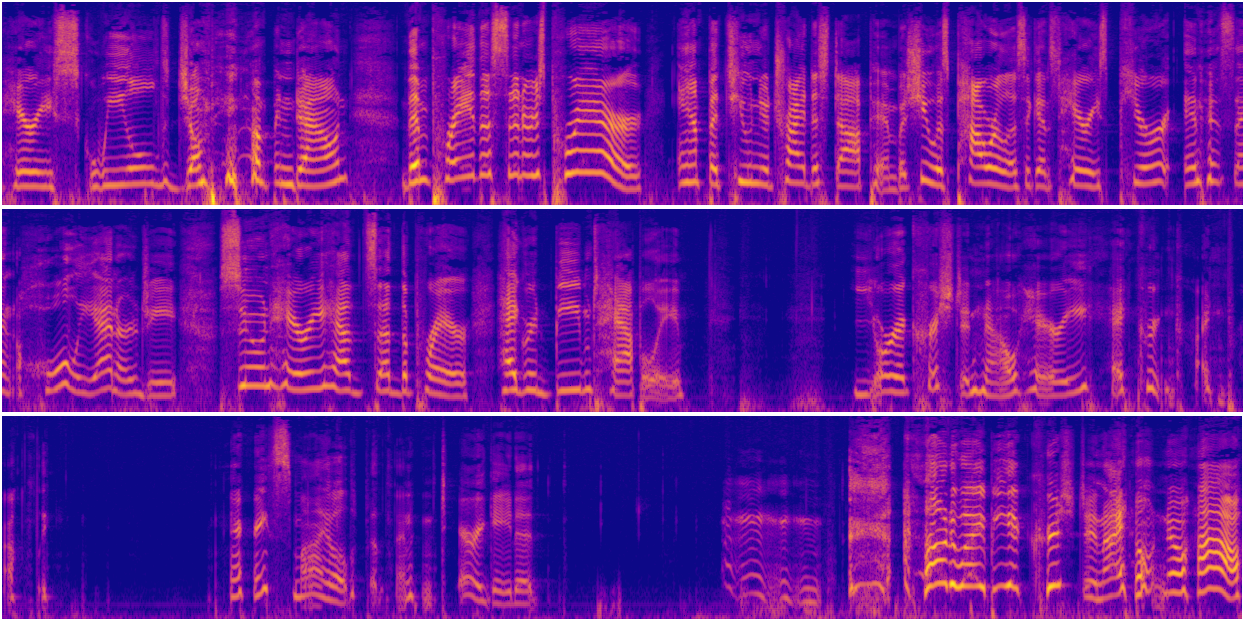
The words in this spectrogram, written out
Harry squealed, jumping up and down. Then pray the sinner's prayer. Aunt Petunia tried to stop him, but she was powerless against Harry's pure, innocent, holy energy. Soon Harry had said the prayer. Hagrid beamed happily. You're a Christian now, Harry, Hagrid cried proudly. Harry smiled, but then interrogated. How do I be a Christian? I don't know how.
